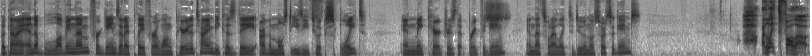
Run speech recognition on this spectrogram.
but then I end up loving them for games that I play for a long period of time because they are the most easy to exploit and make characters that break the game, and that's what I like to do in those sorts of games. I liked Fallout,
